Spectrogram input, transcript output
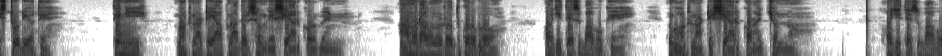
স্টুডিওতে। তিনি ঘটনাটি আপনাদের সঙ্গে শেয়ার করবেন। আমরা অনুরোধ করব অজিতেশ বাবুকে ঘটনাটি শেয়ার করার জন্য। অজিতেশ বাবু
